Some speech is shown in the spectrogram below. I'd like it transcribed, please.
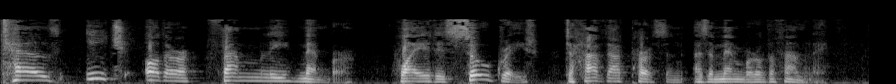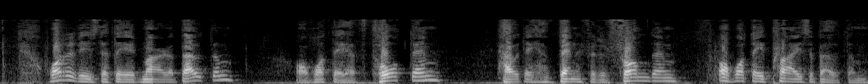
tells each other family member why it is so great to have that person as a member of the family. What it is that they admire about them, or what they have taught them, how they have benefited from them, or what they prize about them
